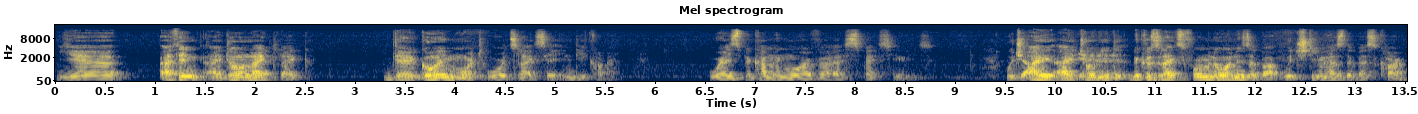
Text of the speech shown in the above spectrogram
Yeah, I think I don't like like they're going more towards like say IndyCar, where it's becoming more of a spec series, which I I totally Yeah. di- because like Formula One is about which team has the best car.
